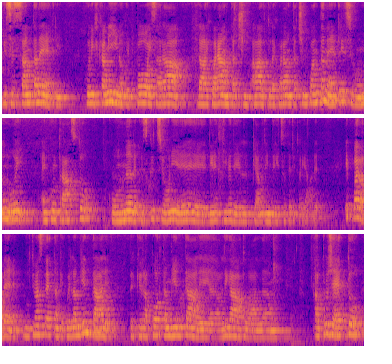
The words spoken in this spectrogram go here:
di 60 metri, con il camino che poi sarà dai 40, alto dai 40 a 50 metri, secondo noi è in contrasto con le prescrizioni e direttive del piano di indirizzo territoriale. E poi va bene, l'ultimo aspetto è anche quello ambientale, perché il rapporto ambientale allegato al, al progetto,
